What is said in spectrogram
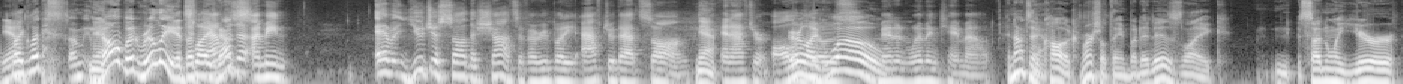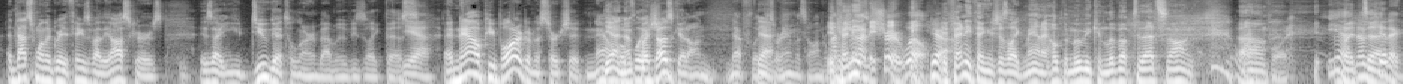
Yeah. Like let's. I mean, Yeah. no, but really, it's But like that that's. was, a, I mean, ev- you just saw the shots of everybody after that song. Yeah. And after all You're of like, those "Whoa." men and women came out. and not to Yeah. call it a commercial thing, but it is like n- suddenly you're, and that's one of the great things about the Oscars is that you do get to learn about movies like this. Yeah. and now people are going to search it. Now Yeah, no hopefully it does get on Netflix Yeah. or Amazon. If I'm, any- sure, I'm sure it will. Yeah. If anything, it's just like, man, I hope the movie can live up to that song. Um, boy. Yeah, But, no uh, kidding.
